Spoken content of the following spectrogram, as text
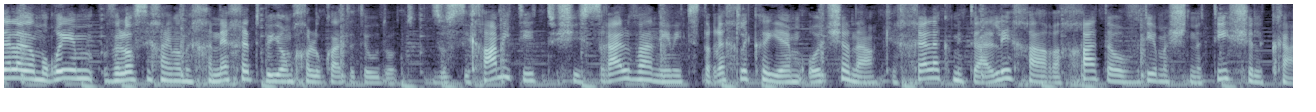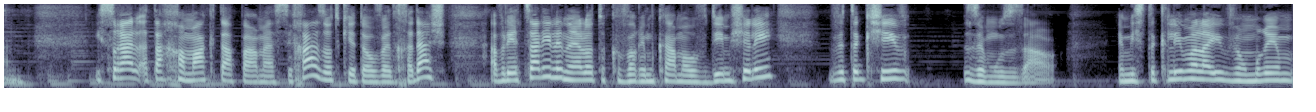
זה ליום הורים, ולא שיחה עם המחנכת ביום חלוקת התעודות. זו שיחה אמיתית שישראל ואני נצטרך לקיים עוד שנה כחלק מתהליך הערכת העובדים השנתי של כאן. ישראל, אתה חמקת הפעם מהשיחה הזאת כי אתה עובד חדש, אבל יצא לי לנהל אותה כבר עם כמה עובדים שלי, ותקשיב, זה מוזר. הם מסתכלים עליי ואומרים,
